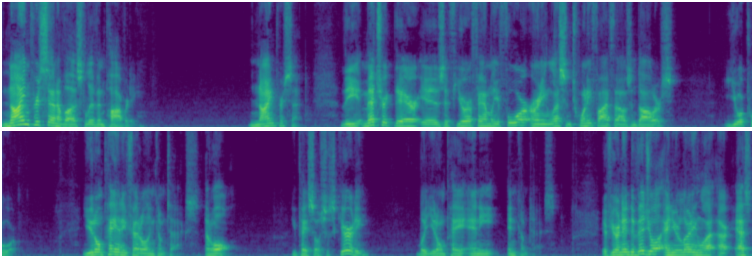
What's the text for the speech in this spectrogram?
9% of us live in poverty. 9%. The metric there is if you're a family of four earning less than $25,000, you're poor. You don't pay any federal income tax at all. You pay Social Security, but you don't pay any income tax. If you're an individual and you're learning uh, as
